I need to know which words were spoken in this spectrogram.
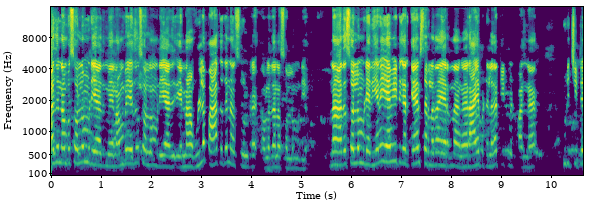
அது நம்ம சொல்ல முடியாதுமே. நம்ம எதுவும் சொல்ல முடியாது. நான் உள்ள பார்த்ததை நான் சொல்றேன். அவ்வளவுதான் நான் சொல்ல முடியும். நான் அதை சொல்ல முடியாது. ஏன்னா என் வீட்டுக்கார் கேன்சர்ல தான் இறந்தாங்க. ராயப்பேட்டையில தான் ட்ரீட்மெண்ட் பண்ணேன். குடிச்சிட்டு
